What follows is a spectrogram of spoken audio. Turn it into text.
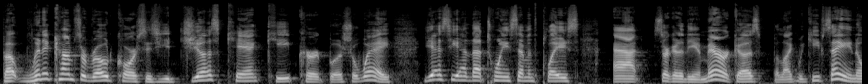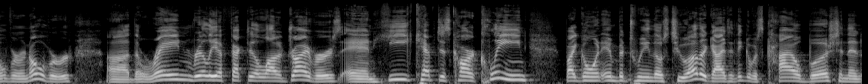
But when it comes to road courses, you just can't keep Kurt Busch away. Yes, he had that 27th place at Circuit of the Americas, but like we keep saying over and over, uh, the rain really affected a lot of drivers, and he kept his car clean by going in between those two other guys. I think it was Kyle Busch and then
